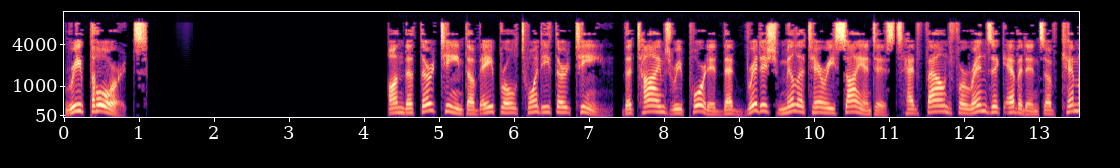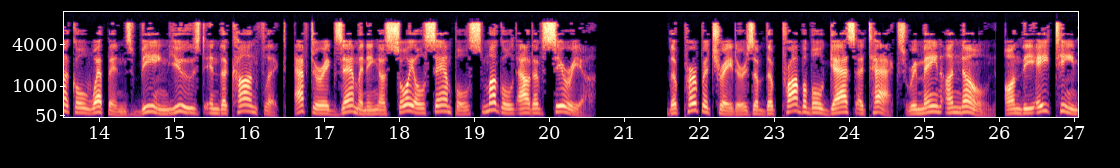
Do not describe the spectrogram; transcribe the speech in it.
Reports On 13 April 2013, The Times reported that British military scientists had found forensic evidence of chemical weapons being used in the conflict, after examining a soil sample smuggled out of Syria. The perpetrators of the probable gas attacks remain unknown. On 18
